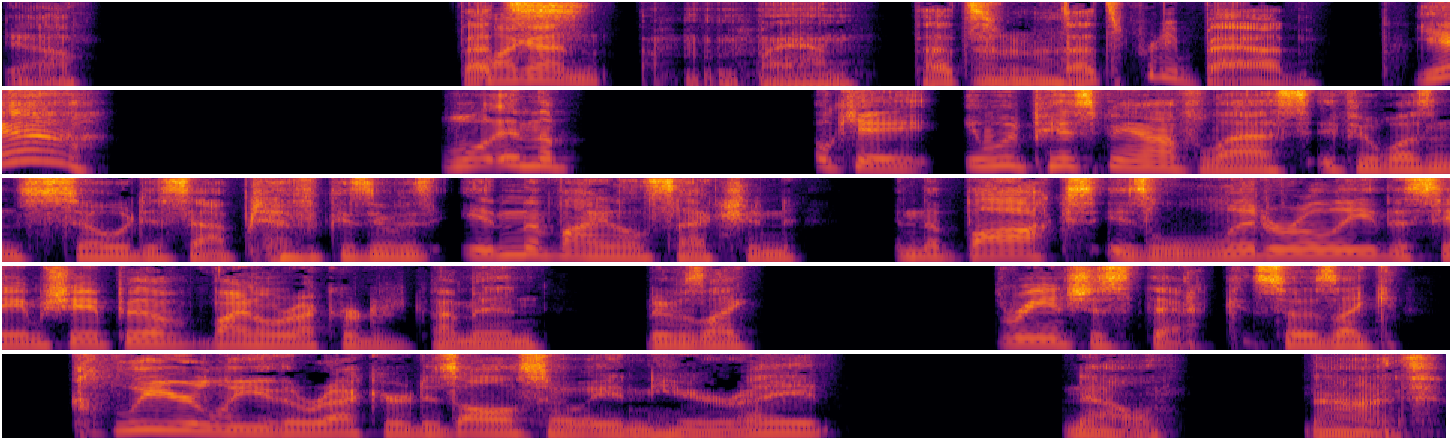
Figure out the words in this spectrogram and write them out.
yeah. That's I got- man. That's I don't know. that's pretty bad. Yeah. Well, in the okay, it would piss me off less if it wasn't so deceptive because it was in the vinyl section and the box is literally the same shape of vinyl record would come in, but it was like three inches thick. So it's like clearly the record is also in here, right? No, not.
